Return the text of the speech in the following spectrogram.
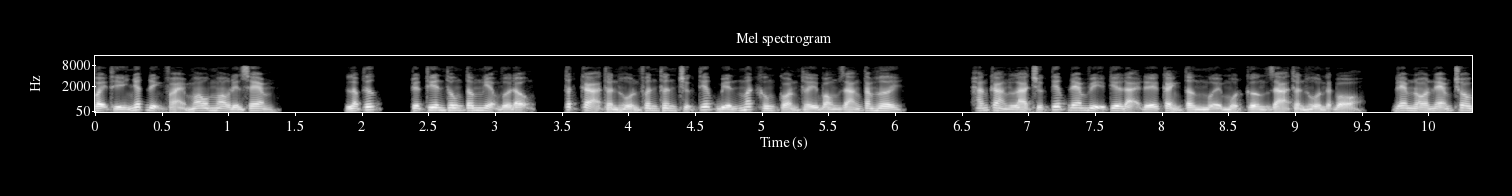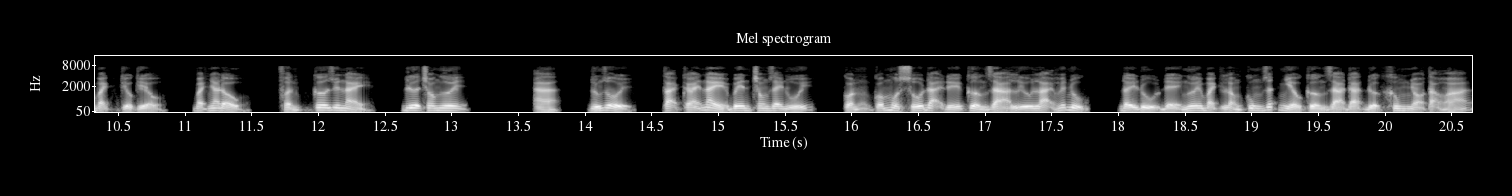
vậy thì nhất định phải mau mau đến xem. Lập tức, tuyệt thiên thông tâm niệm vừa động, tất cả thần hồn phân thân trực tiếp biến mất không còn thấy bóng dáng tăm hơi. Hắn càng là trực tiếp đem vị kia đại đế cảnh tầng mười một cường giả thần hồn gạt bỏ, đem nó ném cho bạch kiều kiều, bạch nha đầu phần cơ duyên này đưa cho ngươi. À đúng rồi, tại cái này bên trong dây núi, còn có một số đại đế cường giả lưu lại huyết đục đầy đủ để ngươi bạch lòng cung rất nhiều cường giả đạt được không nhỏ tạo hóa.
